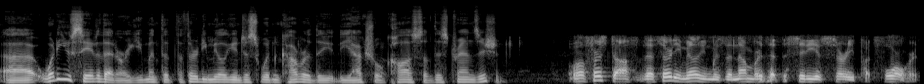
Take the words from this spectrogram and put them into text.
what do you say to that argument that the 30 million just wouldn't cover the, the actual costs of this transition? Well, first off, the 30 million was the number that the city of Surrey put forward.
